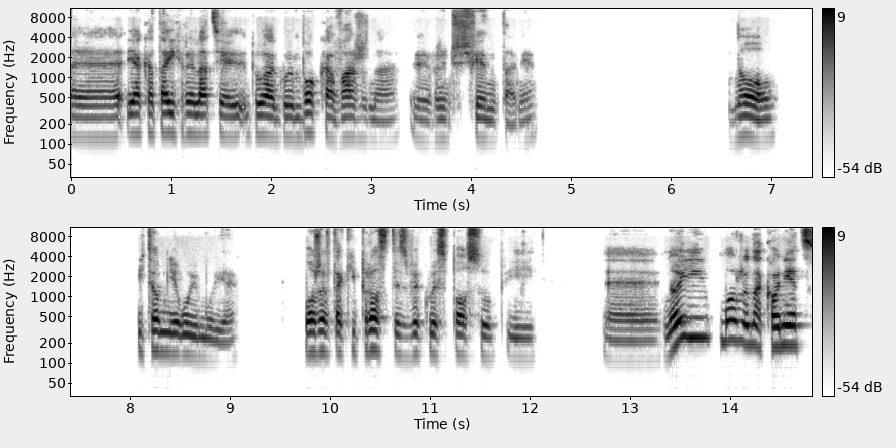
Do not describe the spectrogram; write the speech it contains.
e, jaka ta ich relacja była głęboka, ważna, e, wręcz święta, nie? No, i to mnie ujmuje. Może w taki prosty, zwykły sposób i e, no i może na koniec,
